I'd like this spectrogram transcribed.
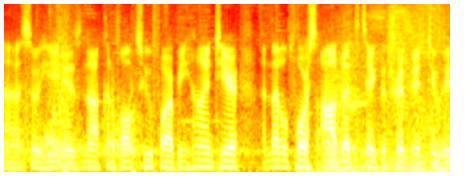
uh, so he is not going to fall too far behind here, and that'll force Abed to take the trip into his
